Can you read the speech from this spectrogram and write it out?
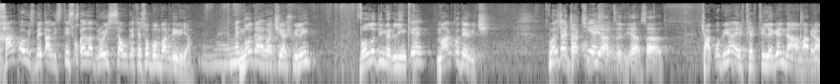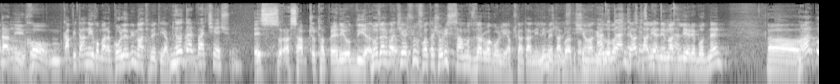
ხარკოვის მეტალისტის ყველა დროის საუკეთესო ბომბარდირია. ნოდარ ბაჩიაშვილი, ვოლოდიმერ ლინკე, მარკო დევიჩი. ნოდარ ბაჩიაშვილი არწერია, საათ? ჯაკობია ერთ-ერთი ლეგენდაა, მაგრამ ხო, კაპიტანი იყო, მაგრამ გოლები მათ მეტი აქვს. ნოდარ ბაჩიაშვილი. ეს საბჭოთა პერიოდია. ნოდარ ბაჩიაშვილს სხვათა შორის 68 გოლი აქვს გატანილი მეტალისტის შემადგენლობაში და ძალიან ემადლიერებოდნენ. აა მარკო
